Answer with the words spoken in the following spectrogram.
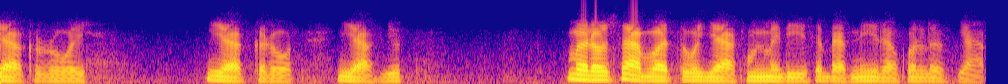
อยากรวย อยากโกรธ อยากยึด เมื่อเราทราบว่าตัวอยากมันไม่ดีซะแบบนี้เราก็เลิกอยาก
